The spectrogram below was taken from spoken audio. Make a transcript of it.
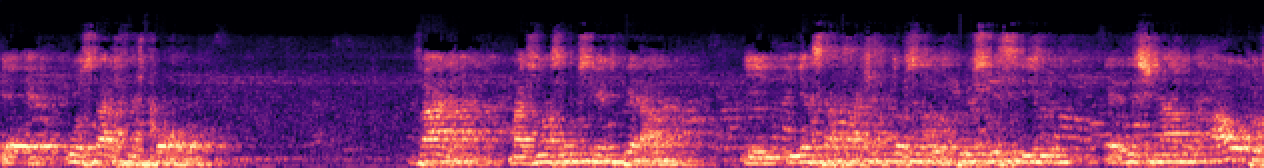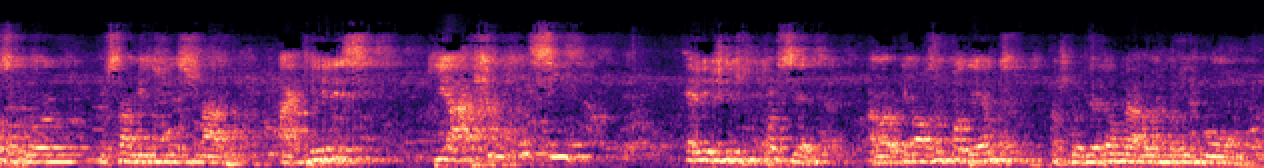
é, gostar de futebol. Vale, mas nós temos que recuperá-lo. E, e, essa parte do torcedor. Por isso que esse livro é destinado ao torcedor, justamente destinado àqueles que acham que sim, é legítimo torcer. Agora, o que nós não podemos, nós podemos ter um garoto aqui com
